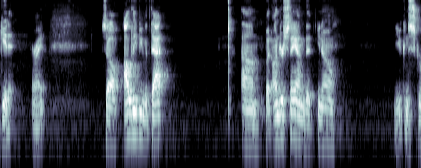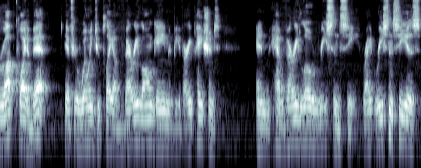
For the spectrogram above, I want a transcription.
get it, right? So I'll leave you with that. Um, but understand that you know you can screw up quite a bit if you're willing to play a very long game and be very patient and have very low recency, right? Recency is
